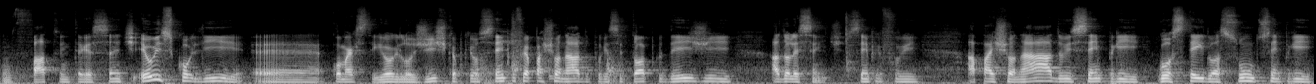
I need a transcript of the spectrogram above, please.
um, fato interessante, eu escolhi é, comércio exterior e logística porque eu sempre fui apaixonado por esse tópico desde adolescente. Sempre fui apaixonado e sempre gostei do assunto, sempre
